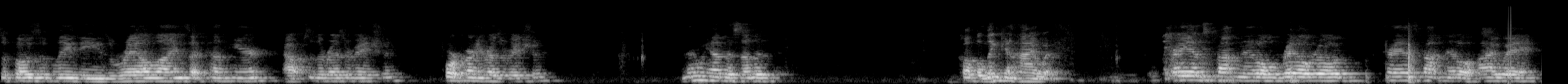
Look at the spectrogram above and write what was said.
supposedly these rail lines that come here out to the reservation, Fort Kearney Reservation. And then we have this other thing called the Lincoln Highway. Transcontinental Railroad, Transcontinental Highway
